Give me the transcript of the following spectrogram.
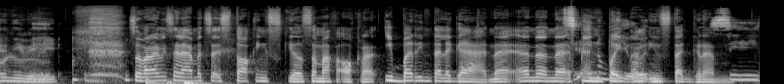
Anyway. So maraming salamat sa stalking skills sa mga ka-okra. Iba rin talaga na, ano, na Si ano pinpoint yun? ang Instagram. Si,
